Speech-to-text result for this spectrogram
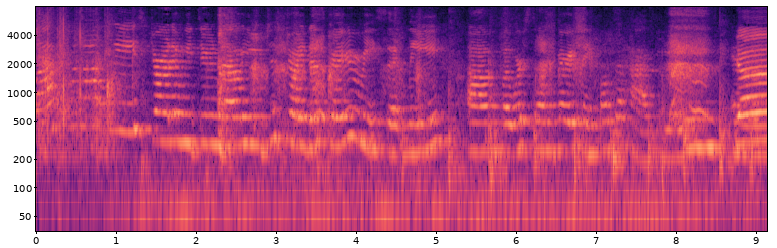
Last but not least, Jordan, we do know you just joined us very recently, um, but we're still very thankful to have you.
